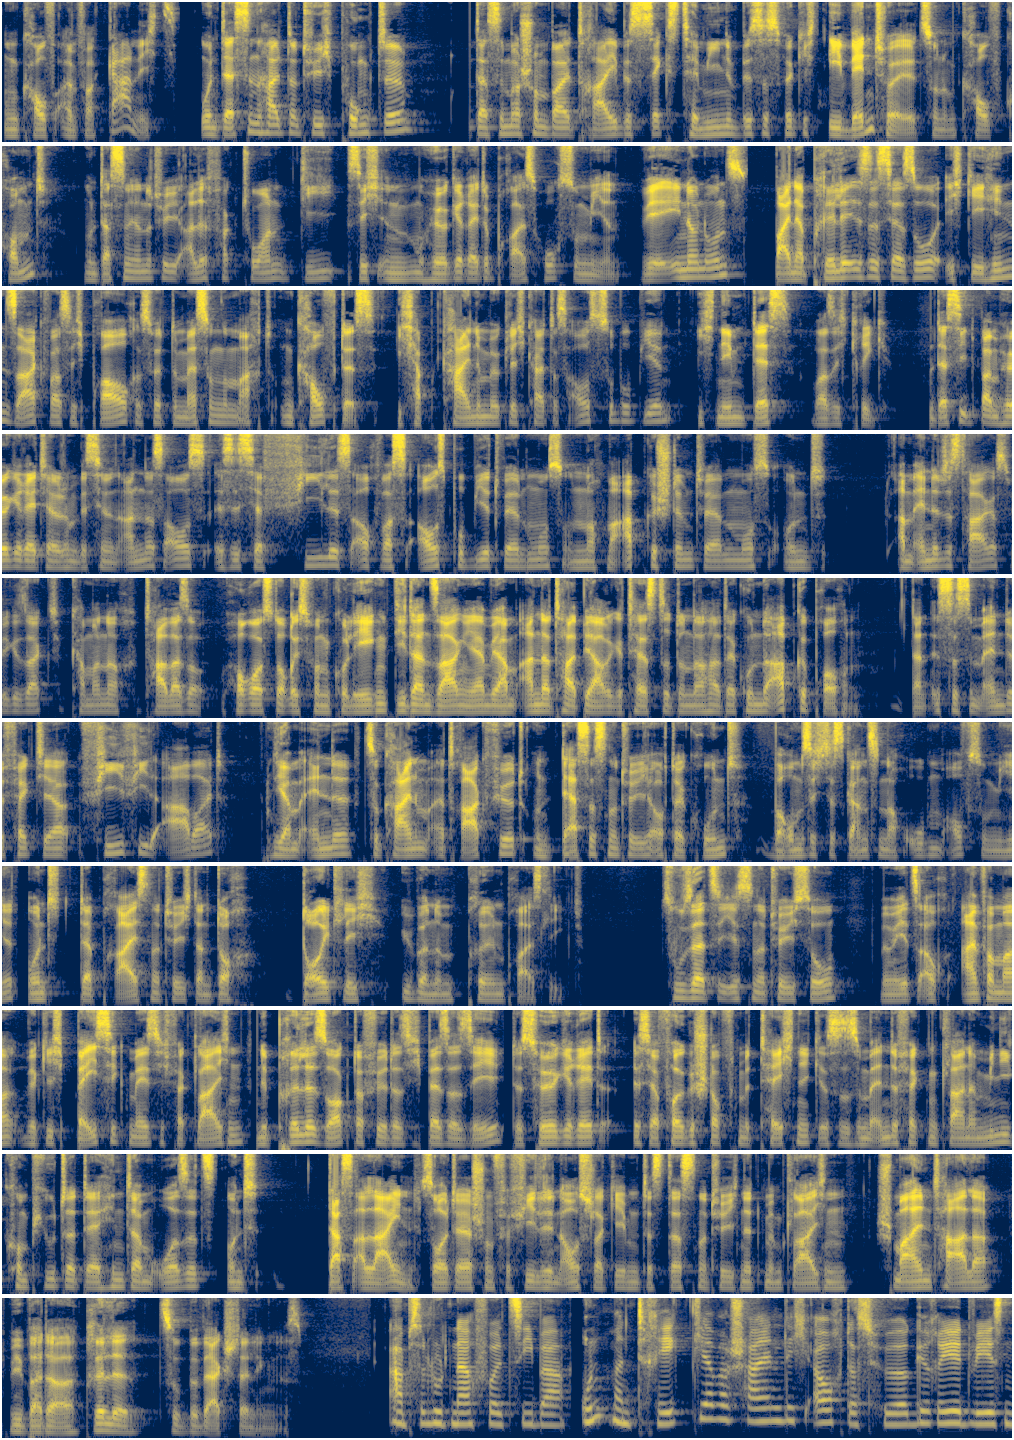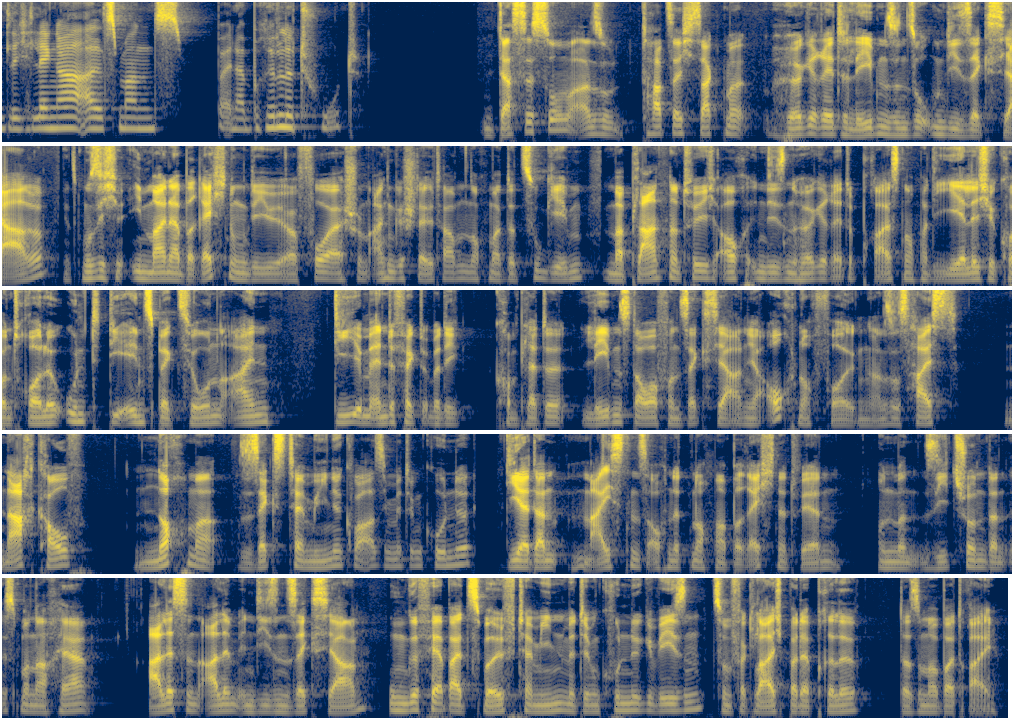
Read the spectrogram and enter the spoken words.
und kaufe einfach gar nichts. Und das sind halt natürlich Punkte, da sind wir schon bei drei bis sechs Termine, bis es wirklich eventuell zu einem Kauf kommt. Und das sind ja natürlich alle Faktoren, die sich im Hörgerätepreis hochsummieren. Wir erinnern uns, bei einer Brille ist es ja so, ich gehe hin, sage, was ich brauche, es wird eine Messung gemacht und kaufe das. Ich habe keine Möglichkeit, das auszuprobieren. Ich nehme das, was ich kriege. Und das sieht beim Hörgerät ja schon ein bisschen anders aus. Es ist ja vieles auch, was ausprobiert werden muss und nochmal abgestimmt werden muss. Und am Ende des Tages, wie gesagt, kann man noch teilweise Horrorstories von Kollegen, die dann sagen, ja, wir haben anderthalb Jahre getestet und dann hat der Kunde abgebrochen. Dann ist es im Endeffekt ja viel, viel Arbeit die am Ende zu keinem Ertrag führt. Und das ist natürlich auch der Grund, warum sich das Ganze nach oben aufsummiert und der Preis natürlich dann doch deutlich über einem Brillenpreis liegt. Zusätzlich ist es natürlich so, wenn wir jetzt auch einfach mal wirklich basic-mäßig vergleichen, eine Brille sorgt dafür, dass ich besser sehe. Das Hörgerät ist ja vollgestopft mit Technik. Es ist im Endeffekt ein kleiner Minicomputer, der hinterm Ohr sitzt. Und das allein sollte ja schon für viele den Ausschlag geben, dass das natürlich nicht mit dem gleichen schmalen Taler wie bei der Brille zu bewerkstelligen ist. Absolut nachvollziehbar. Und man trägt ja wahrscheinlich auch das Hörgerät wesentlich länger, als man es bei einer Brille tut. Das ist so, also tatsächlich sagt man, Hörgeräte leben sind so um die sechs Jahre. Jetzt muss ich in meiner Berechnung, die wir vorher schon angestellt haben, nochmal dazugeben. Man plant natürlich auch in diesen Hörgerätepreis nochmal die jährliche Kontrolle und die Inspektion ein, die im Endeffekt über die komplette Lebensdauer von sechs Jahren ja auch noch folgen. Also das heißt, Nachkauf nochmal sechs Termine quasi mit dem Kunde, die ja dann meistens auch nicht nochmal berechnet werden. Und man sieht schon, dann ist man nachher alles in allem in diesen sechs Jahren ungefähr bei zwölf Terminen mit dem Kunde gewesen. Zum Vergleich bei der Brille, da sind wir bei drei.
